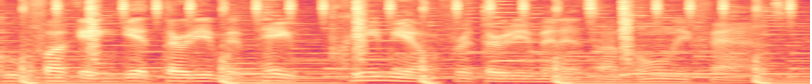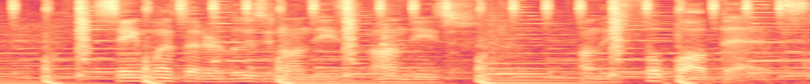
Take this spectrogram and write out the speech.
who fucking get 30 minute pay premium for 30 minutes on OnlyFans. Same ones that are losing on these on these on these football bets.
